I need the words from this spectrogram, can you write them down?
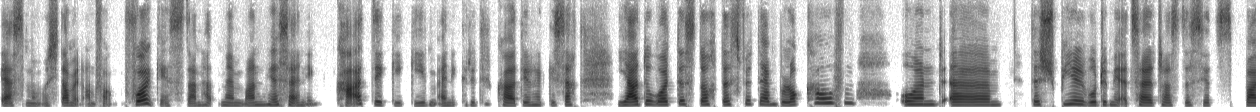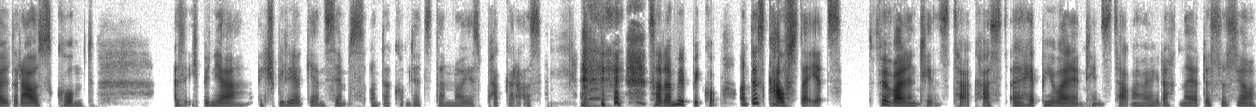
erstmal muss ich damit anfangen. Vorgestern hat mein Mann mir seine Karte gegeben, eine Kreditkarte und hat gesagt: „Ja, du wolltest doch das für deinen Blog kaufen und, ähm, das Spiel, wo du mir erzählt hast, das jetzt bald rauskommt.“ Also, ich bin ja ich spiele ja gern Sims und da kommt jetzt ein neues Pack raus. Das hat er mitbekommen. Und das kaufst du jetzt für Valentinstag. Hast äh, Happy Valentinstag. Und habe gedacht: „Na ja, das ist ja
